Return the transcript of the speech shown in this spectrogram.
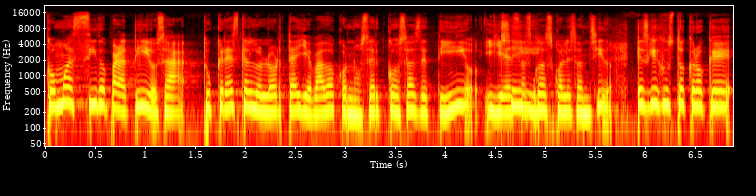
¿Cómo ha sido para ti? O sea, ¿tú crees que el dolor te ha llevado a conocer cosas de ti y esas cosas cuáles han sido? Es que justo creo que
